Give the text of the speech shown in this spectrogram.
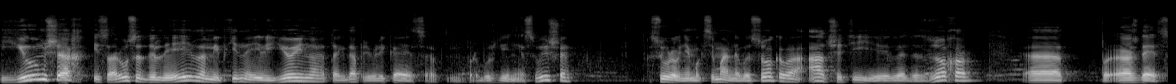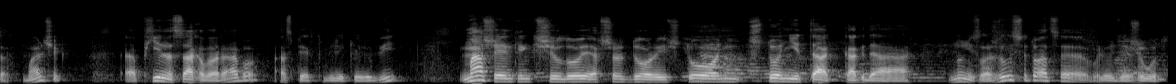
Юмшах и Саруса Делейла, Мипхина Ильёйна, тогда привлекается пробуждение свыше, с уровня максимально высокого, Адшати Леда Зохар, э, рождается мальчик, э, Пхина Сахава Рабо, аспект великой любви, Машенкин Кшилой Эхшердори, что, что не так, когда ну, не сложилась ситуация, люди живут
